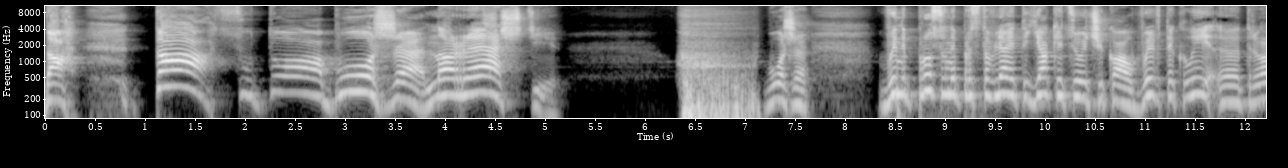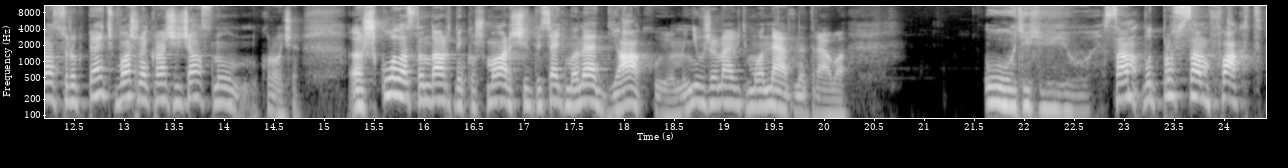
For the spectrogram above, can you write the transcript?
Да! Да! Сюда! Боже! Нарешті! Боже. Ви не, просто не представляєте, як я цього чекав. Ви втекли е, 13.45, ваш найкращий час, ну, коротше. Е, школа, стандартний кошмар, 60 монет, дякую. Мені вже навіть монет не треба. Ой-ой-ой. Сам, от просто сам факт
